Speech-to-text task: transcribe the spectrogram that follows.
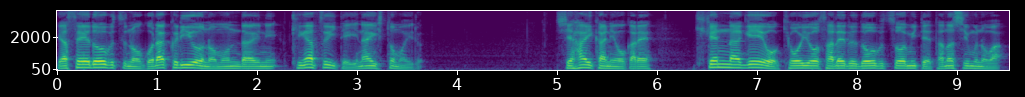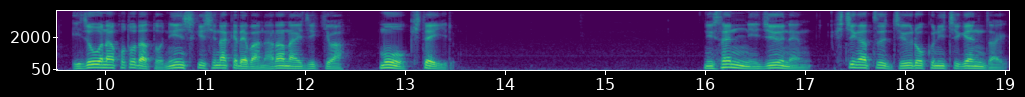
野生動物の娯楽利用の問題に気がついていない人もいる。支配下に置かれ、危険な芸を強要される動物を見て楽しむのは異常なことだと認識しなければならない時期はもう来ている。2020年7月16日現在、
